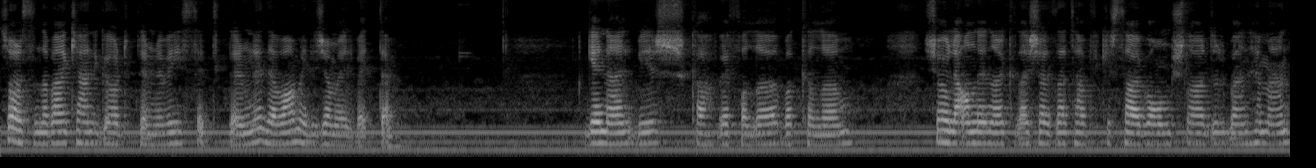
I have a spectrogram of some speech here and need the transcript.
Sonrasında ben kendi gördüklerimle ve hissettiklerimle devam edeceğim elbette. Genel bir kahve falı bakalım. Şöyle anlayan arkadaşlar zaten fikir sahibi olmuşlardır. Ben hemen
